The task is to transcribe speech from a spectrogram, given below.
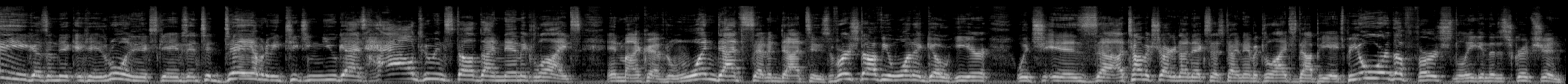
Hey guys, I'm Nic, aka The Rolling NicsGames, and today I'm going to be teaching you guys how to install dynamic lights in Minecraft 1.7.2. So first off, you want to go here, which is uh, atomicstryker.net slash dynamiclights.php, or the first link in the description.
